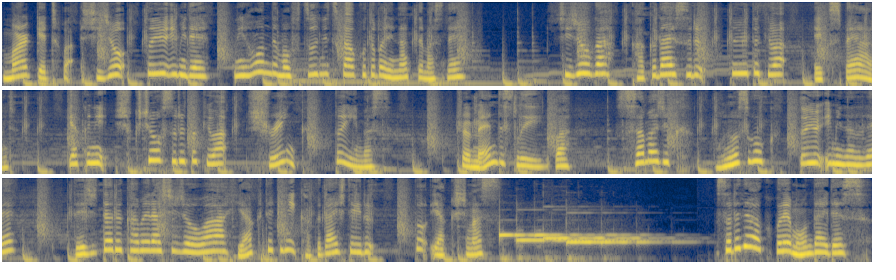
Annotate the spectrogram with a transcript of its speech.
market は市場という意味で、日本でも普通に使う言葉になってますね。市場が拡大するという時は expand。逆に縮小するときは shrink と言います。tremendously は凄まじく、ものすごくという意味なので、デジタルカメラ市場は飛躍的に拡大していると訳します。それではここで問題です。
